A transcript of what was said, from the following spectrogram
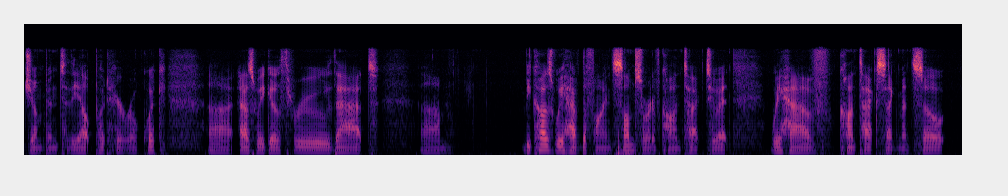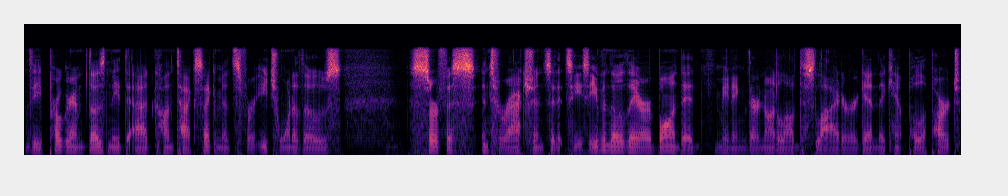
jump into the output here real quick. Uh, as we go through that, um, because we have defined some sort of contact to it, we have contact segments. So the program does need to add contact segments for each one of those surface interactions that it sees, even though they are bonded, meaning they're not allowed to slide or again they can't pull apart,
